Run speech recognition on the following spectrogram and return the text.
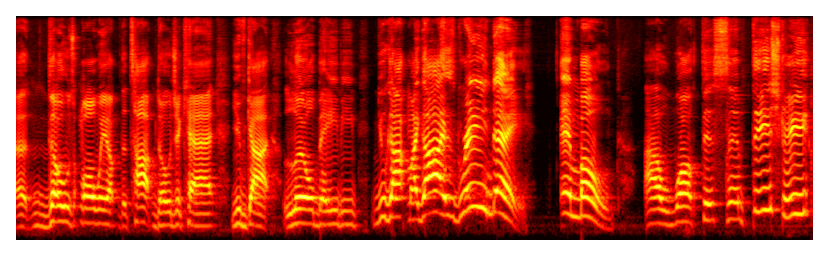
uh, those all the way up the top Doja Cat, you've got Lil Baby, you got my guys Green Day and Bold. I walk this empty street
